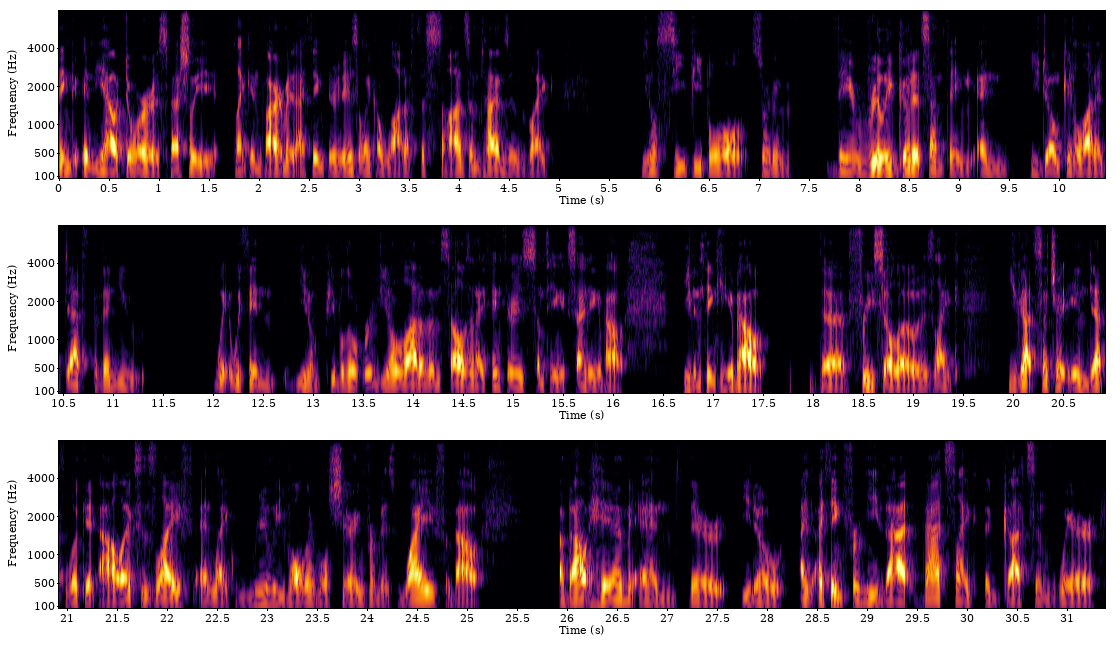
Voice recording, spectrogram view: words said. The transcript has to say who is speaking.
Speaker 1: think in the outdoor, especially like environment, I think there is like a lot of facade sometimes of like you'll see people sort of they're really good at something and you don't get a lot of depth, but then you within you know people don't reveal a lot of themselves, and I think there is something exciting about even thinking about the free solo is like you got such an in-depth look at Alex's life and like really vulnerable sharing from his wife about about him and their you know I, I think for me that that's like the guts of where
